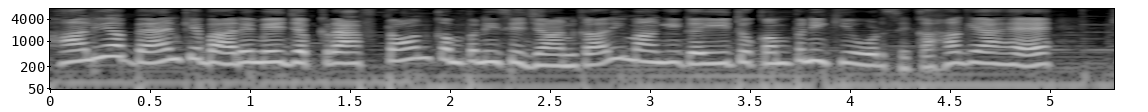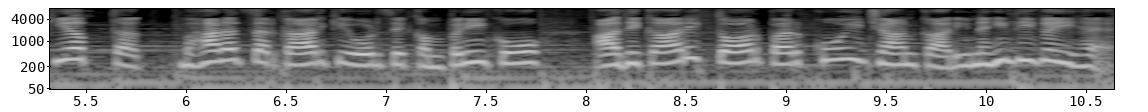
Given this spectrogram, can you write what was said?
हालिया बैन के बारे में जब क्राफ्टॉन कंपनी से जानकारी मांगी गई तो कंपनी की ओर से कहा गया है कि अब तक भारत सरकार की ओर से कंपनी को आधिकारिक तौर पर कोई जानकारी नहीं दी गई है।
